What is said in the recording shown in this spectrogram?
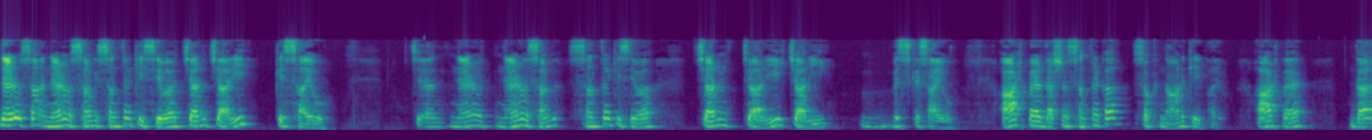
ਨੈਣੋ ਸਾ ਨੈਣੋ ਸੰਗ ਸੰਤਨ ਕੀ ਸੇਵਾ ਚਰਨ ਝਾਰੀ ਕੇ ਸਾਇਓ ਚ- ਨੈਣੋ ਨੈਣੋ ਸੰਗ ਸੰਤਨ ਕੀ ਸੇਵਾ ਚਰਨ ਝਾਰੀ ਝਾਰੀ ਬਿਸਕੇ ਸਾਇਓ आठ पैर दर्शन संतन का ਸੁਖ ਨਾਨਕੇ ਪਾਇਓ। ਆਠ ਪੈਰ ਦਾ,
